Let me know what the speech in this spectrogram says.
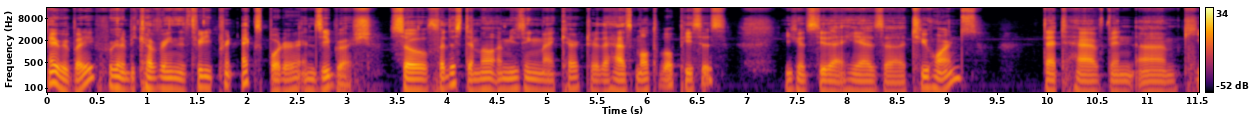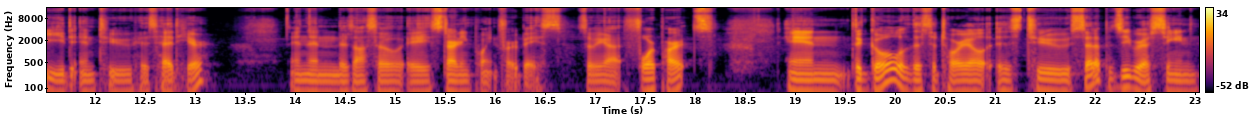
Hey everybody, we're going to be covering the 3D print exporter in ZBrush. So for this demo, I'm using my character that has multiple pieces. You can see that he has uh, two horns that have been um, keyed into his head here. And then there's also a starting point for a base. So we got four parts. And the goal of this tutorial is to set up a ZBrush scene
